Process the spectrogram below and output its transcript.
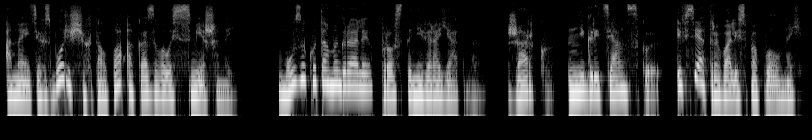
а на этих сборищах толпа оказывалась смешанной. Музыку там играли просто невероятную, жаркую, негритянскую, и все отрывались по полной.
